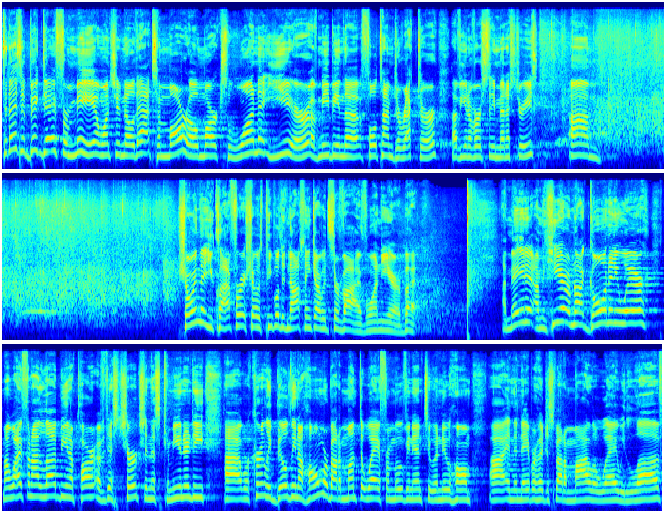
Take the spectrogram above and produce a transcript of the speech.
today's a big day for me. I want you to know that. Tomorrow marks one year of me being the full time director of University Ministries. Um, showing that you clap for it shows people did not think I would survive one year, but. I made it. I'm here. I'm not going anywhere. My wife and I love being a part of this church and this community. Uh, we're currently building a home. We're about a month away from moving into a new home uh, in the neighborhood, just about a mile away. We love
